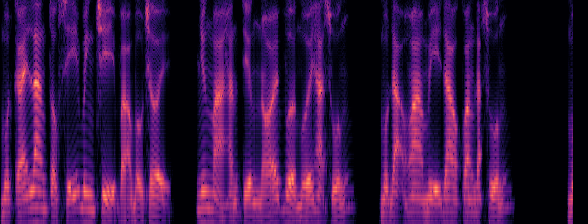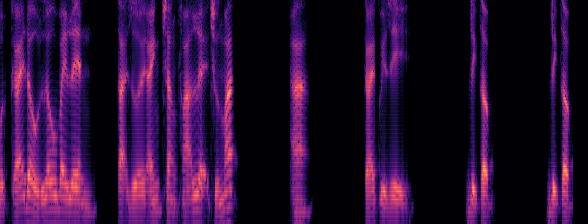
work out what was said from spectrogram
Một cái lang tộc sĩ binh chỉ vào bầu trời, nhưng mà hắn tiếng nói vừa mới hạ xuống, một đạo hoa mỹ đao quang đắp xuống. Một cái đầu lâu bay lên, tại dưới ánh trăng phá lệ trướng mắt. A, cái quỷ gì? Địch tập. Địch tập.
